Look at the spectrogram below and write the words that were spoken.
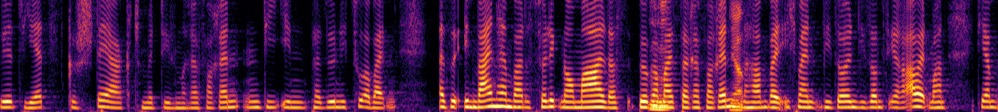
wird jetzt gestärkt mit diesen Referenten, die ihnen persönlich zuarbeiten. Also in Weinheim war das völlig normal, dass Bürgermeister Referenten Ja. haben, weil ich meine, wie sollen die sonst ihre Arbeit machen? Die haben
